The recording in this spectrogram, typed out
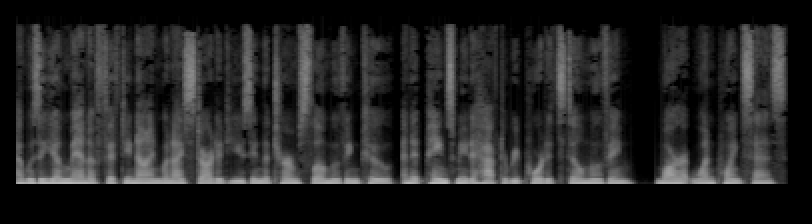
I was a young man of 59 when I started using the term slow moving coup, and it pains me to have to report it still moving, Maher at one point says.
